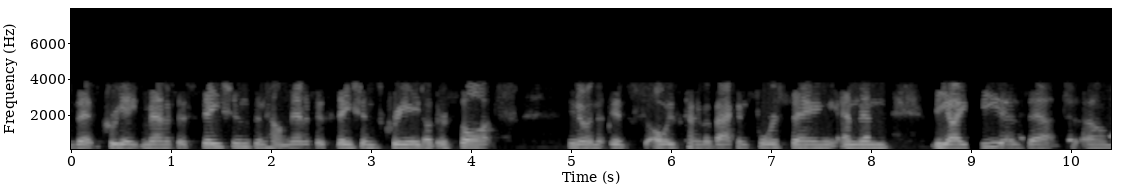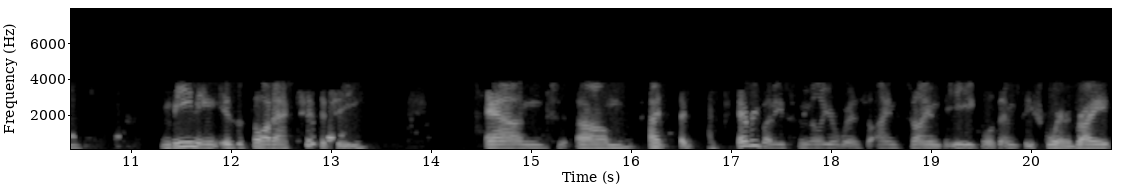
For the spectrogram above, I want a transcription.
that create manifestations and how manifestations create other thoughts. You know, and it's always kind of a back and forth thing. And then the idea that um, meaning is a thought activity. And um, I, I, everybody's familiar with Einstein's E equals mc squared, right?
